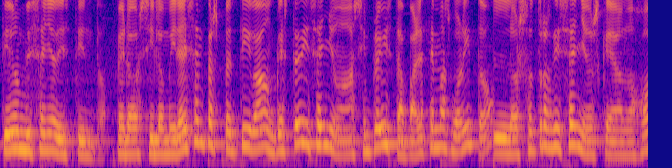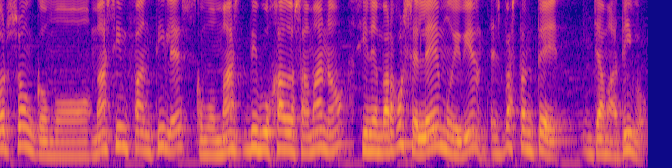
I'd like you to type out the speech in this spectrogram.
tiene un diseño distinto, pero si lo miráis en perspectiva, aunque este diseño a simple vista parece más bonito, los otros diseños que a lo mejor son como más infantiles, como más dibujados a mano, sin embargo se lee muy bien. Es bastante llamativo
